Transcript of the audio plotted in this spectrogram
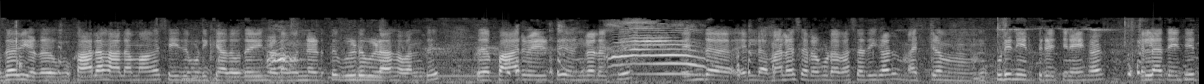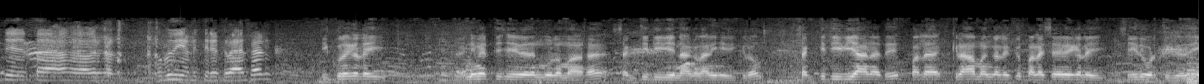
உதவிகள் காலகாலமாக செய்து முடிக்காத உதவிகளை முன்னெடுத்து வீடு வீடாக வந்து இதை பார்வையிட்டு எங்களுக்கு எந்த எல்லா மலசர கூட வசதிகள் மற்றும் குடிநீர் பிரச்சனைகள் எல்லாத்தையும் தீர்த்து வைப்பதாக அவர்கள் உறுதியளித்திருக்கிறார்கள். இக்குறைகளை நிவர்த்தி செய்வதன் மூலமாக சக்தி டிவியை நாங்கள் அணுகிருக்கிறோம் சக்தி டிவியானது பல கிராமங்களுக்கு பல சேவைகளை செய்து கொடுத்துகிறது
